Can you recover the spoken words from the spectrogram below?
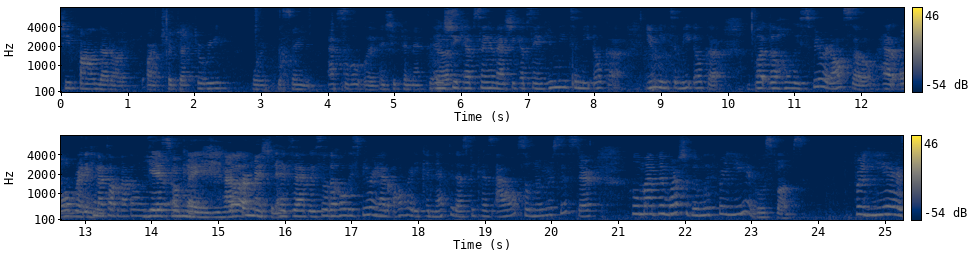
She found that our, our trajectory were the same. Absolutely. And she connected And us. she kept saying that. She kept saying, You need to meet Ilka. You need to meet Ilka. But the Holy Spirit also had already. Can I talk about the Holy yes, Spirit? you may. You have Well, permission. Exactly. So the Holy Spirit had already connected us because I also know your sister, whom I've been worshiping with for years. Goosebumps. For years.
